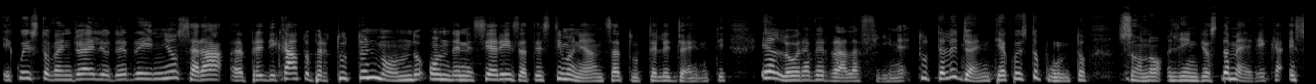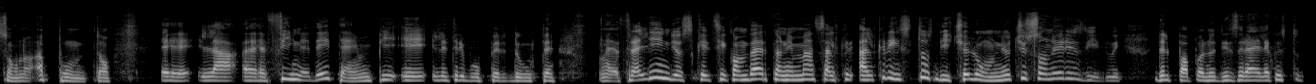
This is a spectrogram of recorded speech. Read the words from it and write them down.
e questo Vangelo del Regno sarà eh, predicato per tutto il mondo, onde ne sia resa testimonianza a tutte le genti. E allora verrà la fine. Tutte le genti a questo punto sono gli Indios d'America e sono appunto eh, la eh, fine dei tempi e le tribù perdute. Eh, fra gli indios che si convertono in massa al, al Cristo, dice Lumnio, ci sono i residui del popolo di Israele. Questo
